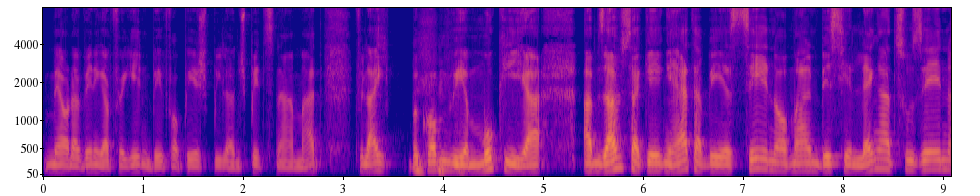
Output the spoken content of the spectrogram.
mehr oder weniger für jeden BVB-Spieler einen Spitznamen hat. Vielleicht bekommen wir Mucki ja am Samstag gegen Hertha BSC noch mal ein bisschen länger zu sehen.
